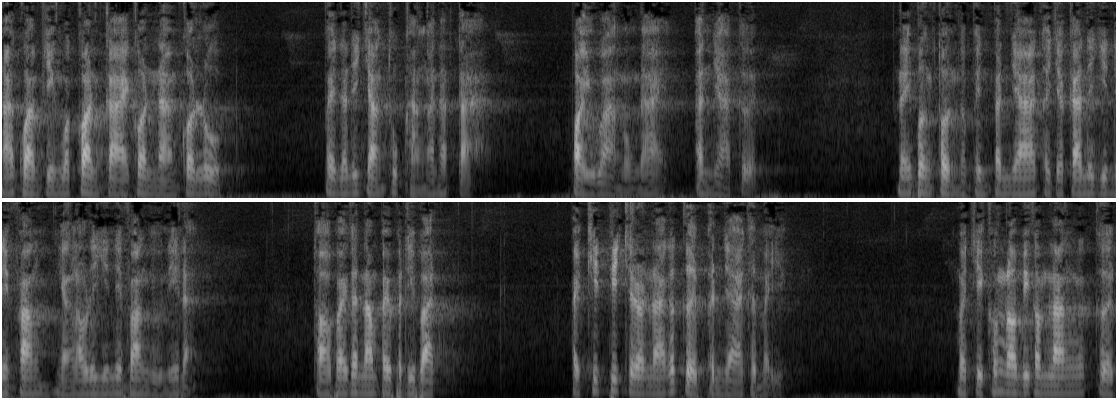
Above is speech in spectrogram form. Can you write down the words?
หาความจริงว่าก้อนกายก้อนนามก้อนรูป เป็นอนิจจังทุกขังอนัตตา ปล่อยวางลงได้ ปัญญาเกิด ในเบื้องต้นก็เป็นปัญญาเกิดจากการได้ยินได้ฟัง อย่างเราได้ยินได้ฟังอยู่นี่แหละ ต่อไปก็นำไปปฏิบัติ ไปคิดพิจารณาก็เกิดปัญญาขึ้นมาอีกเมื่อจิตของเรามีกำลังเกิด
